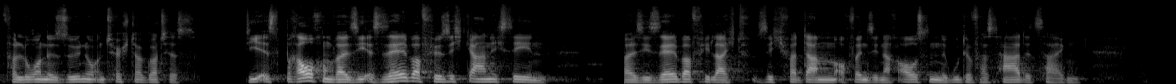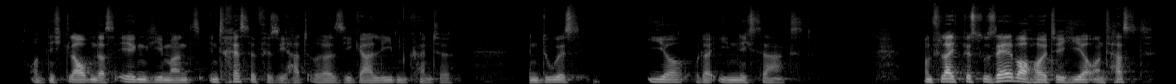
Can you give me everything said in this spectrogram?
verlorene Söhne und Töchter Gottes, die es brauchen, weil sie es selber für sich gar nicht sehen, weil sie selber vielleicht sich verdammen, auch wenn sie nach außen eine gute Fassade zeigen und nicht glauben, dass irgendjemand Interesse für sie hat oder sie gar lieben könnte. Wenn du es ihr oder ihm nicht sagst. Und vielleicht bist du selber heute hier und hast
